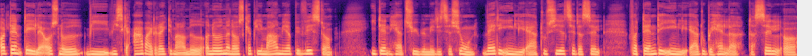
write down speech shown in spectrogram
Og den del er også noget, vi, vi skal arbejde rigtig meget med, og noget, man også kan blive meget mere bevidst om i den her type meditation. Hvad det egentlig er, du siger til dig selv, hvordan det egentlig er, du behandler dig selv, og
